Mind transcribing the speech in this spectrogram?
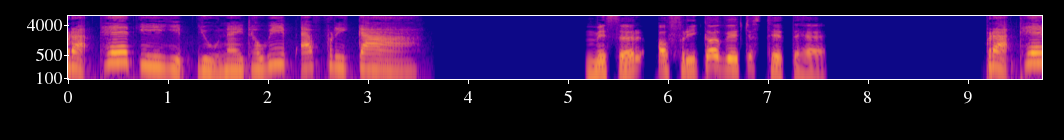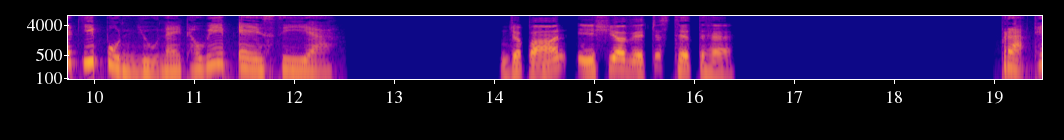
ประเทศอียิปต์อยู่ในทวีปแอฟริกา มิสร์แอฟริกาเวชสถิตแห่ประเทศญี่ปุ่นอยู่ในทวีปเอเชียญี่ปุ่นเอเชียเวชสถิตแห่ ประเท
